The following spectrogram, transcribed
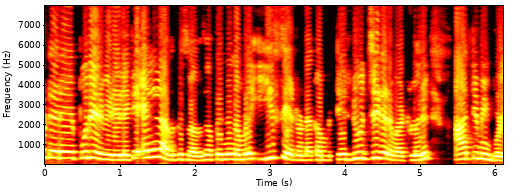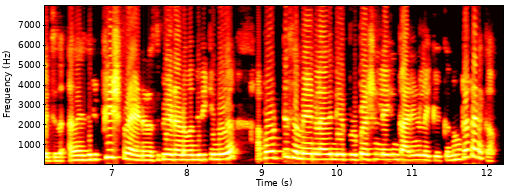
കൂട്ടുകാരെ പുതിയൊരു വീഡിയോയിലേക്ക് എല്ലാവർക്കും സ്വാഗതം. അപ്പൊ ഇന്ന് നമ്മൾ ഈസി ആയിട്ട് ഉണ്ടാക്കാൻ പറ്റിയ രുചികരമായിട്ടുള്ള ഒരു ആറ്റുമീൻ പൊള്ളിച്ചത് അതായത് ഒരു ഫിഷ് ഫ്രൈയുടെ റെസിപ്പി ആയിട്ടാണ് വന്നിരിക്കുന്നത്. അപ്പൊ ഒട്ടും സമയങ്ങൾ അതിന്റെ പ്രിപ്പറേഷനിലേക്കും കാര്യങ്ങളിലേക്കും നമുക്ക് കിടക്കാം.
